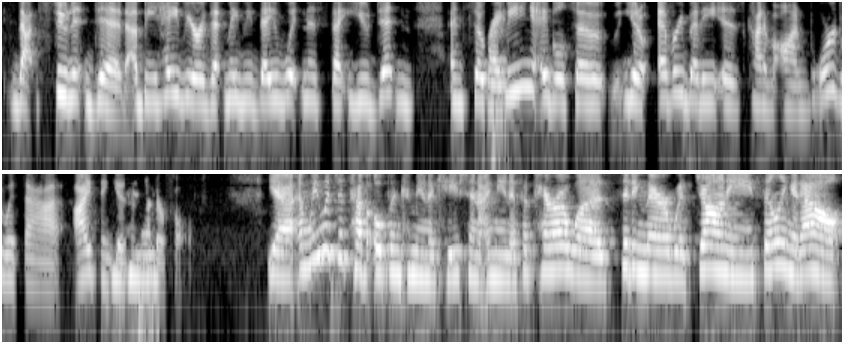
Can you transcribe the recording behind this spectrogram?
yes. that student did, a behavior that maybe they witnessed that you didn't. And so right. being able to, you know, everybody is kind of on board with that, I think mm-hmm. is wonderful. Yeah, and we would just have open communication. I mean, if a para was sitting there with Johnny filling it out,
